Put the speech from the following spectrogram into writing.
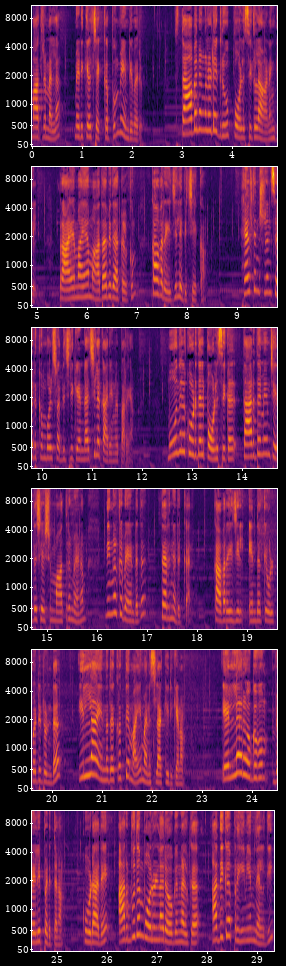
മാത്രമല്ല മെഡിക്കൽ ചെക്കപ്പും വേണ്ടിവരും സ്ഥാപനങ്ങളുടെ ഗ്രൂപ്പ് പോളിസികളാണെങ്കിൽ പ്രായമായ മാതാപിതാക്കൾക്കും കവറേജ് ലഭിച്ചേക്കാം. ഹെൽത്ത് ഇൻഷുറൻസ് എടുക്കുമ്പോൾ ശ്രദ്ധിച്ചിരിക്കേണ്ട ചില കാര്യങ്ങൾ പറയാം. മൂന്നിൽ കൂടുതൽ പോളിസികൾ താരതമ്യം ചെയ്ത ശേഷം മാത്രം വേണം നിങ്ങൾക്ക് വേണ്ടത് തിരഞ്ഞെടുക്കാൻ. കവറേജിൽ എന്തൊക്കെ ഉൾപ്പെട്ടിട്ടുണ്ട് ഇല്ല എന്നത് കൃത്യമായി മനസ്സിലാക്കിയിരിക്കണം. എല്ലാ രോഗവും വെളിപ്പെടുത്തണം. കൂടാതെ അർബുദം പോലുള്ള രോഗങ്ങൾക്ക് അധിക പ്രീമിയം നൽകി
